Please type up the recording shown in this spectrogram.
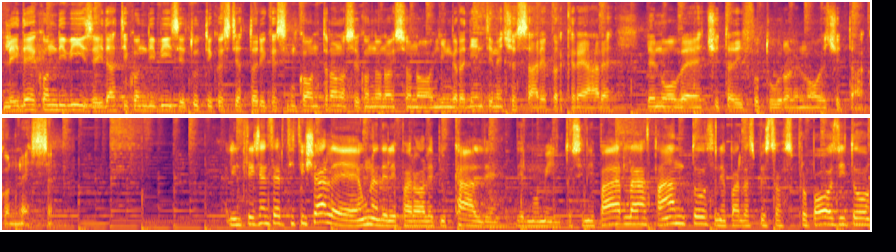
Le idee condivise, i dati condivisi e tutti questi attori che si incontrano secondo noi sono gli ingredienti necessari per creare le nuove città del futuro, le nuove città connesse. L'intelligenza artificiale è una delle parole più calde del momento, se ne parla tanto, se ne parla spesso a sproposito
